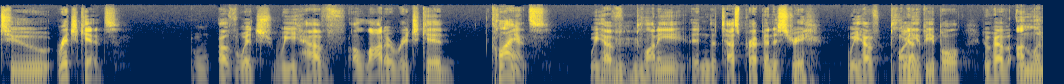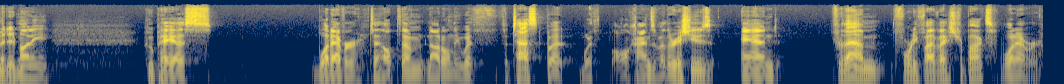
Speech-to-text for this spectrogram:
to rich kids, of which we have a lot of rich kid clients. We have mm-hmm. plenty in the test prep industry. We have plenty Yep. of people who have unlimited money who pay us whatever to help them not only with the test but with all kinds of other issues and for them 45 extra bucks whatever.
